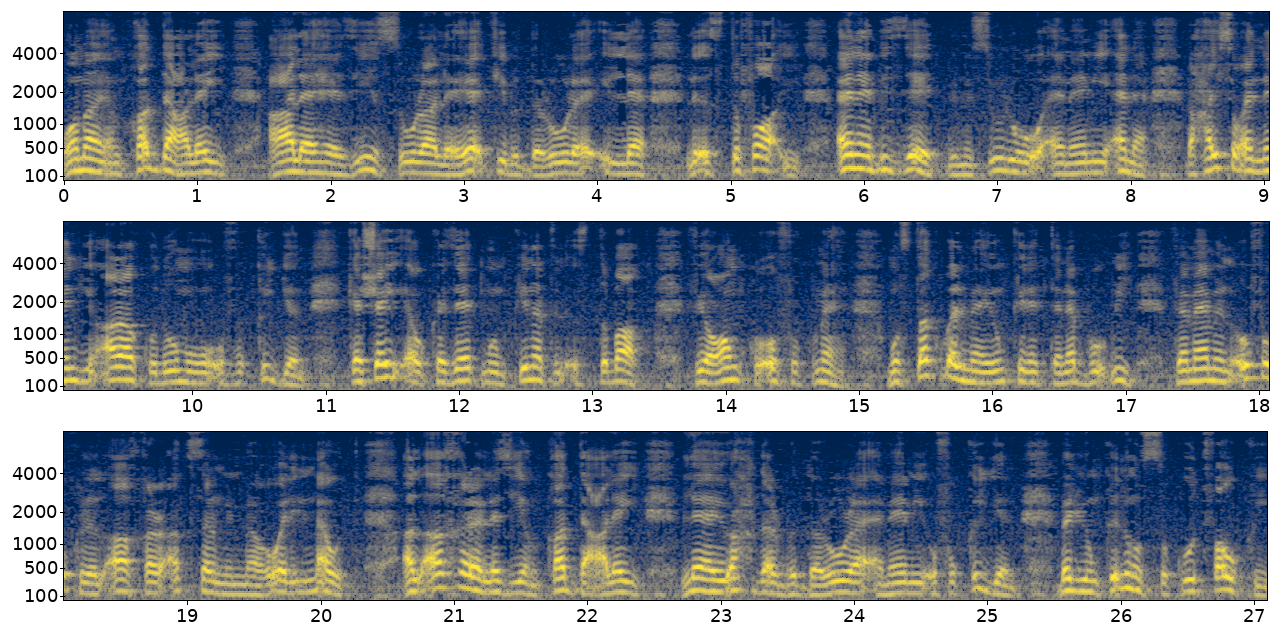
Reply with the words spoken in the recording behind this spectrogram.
وما ينقض عليه على هذه الصورة لا يأتي بالضرورة إلا لإصطفائي. أنا بالذات بمثوله أمامي أنا بحيث أنني أرى قدومه افقيا كشيء أو كذات ممكنة الاستباق في عمق أفق ما مستقبل ما يمكن التنبؤ به. فما من أفق للآخر أكثر مما هو للموت. الآخر الذي ينقض عليه لا يحضر بالضرورة أمامي افقيا بل يمكنه السقوط فوقي.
